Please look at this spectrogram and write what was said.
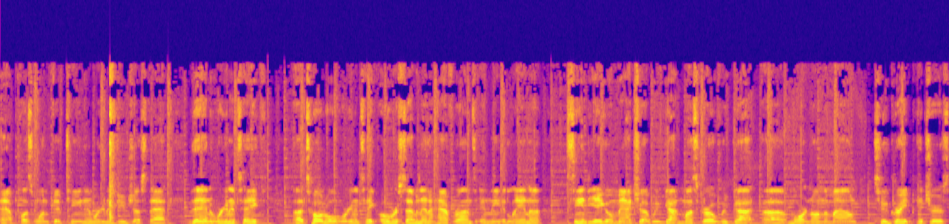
at plus 115, and we're going to do just that. Then we're going to take a total. We're going to take over seven and a half runs in the Atlanta San Diego matchup. We've got Musgrove, we've got uh, Morton on the mound, two great pitchers,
